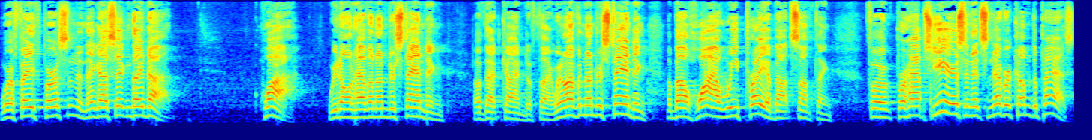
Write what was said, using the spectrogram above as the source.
were a faith person and they got sick and they died. Why? We don't have an understanding of that kind of thing. We don't have an understanding about why we pray about something for perhaps years and it's never come to pass.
